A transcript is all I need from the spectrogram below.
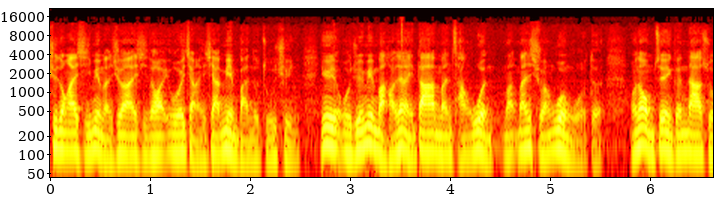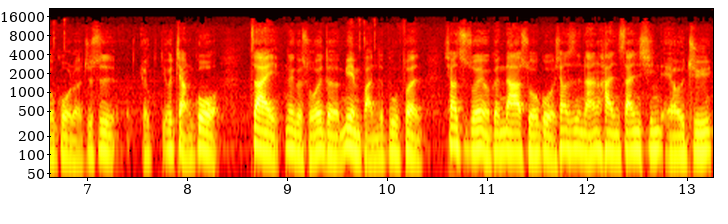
驱动 IC 面板驱动 IC 的话，我会讲一下面板的族群，因为我觉得面板好像也大家蛮常问，蛮蛮喜欢问我的。哦，那我们之前也跟大家说过了，就是有有讲过，在那个所谓的面板的部分，像是昨天有跟大家说过，像是南韩、三星、LG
